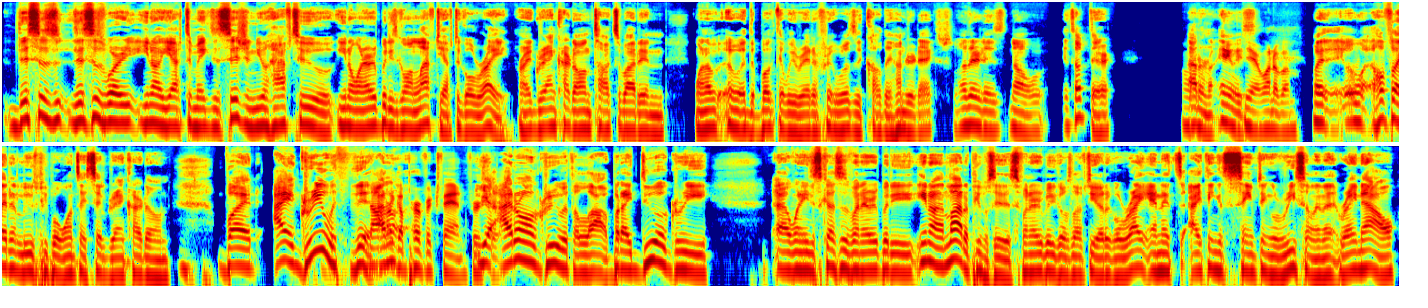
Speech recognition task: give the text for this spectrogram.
this is this is where you know you have to make decision. You have to you know when everybody's going left, you have to go right. Right. Grant Cardone talks about in one of uh, the book that we read. What was it called? The Hundred X. Well, there it is. No, it's up there. I don't know. Anyways, yeah, one of them. Well, hopefully, I didn't lose people once I said Grant Cardone, but I agree with this. Not like a perfect fan for yeah, sure. I don't agree with a lot, but I do agree uh, when he discusses when everybody, you know, and a lot of people say this: when everybody goes left, you got to go right. And it's, I think it's the same thing with reselling. That right now,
